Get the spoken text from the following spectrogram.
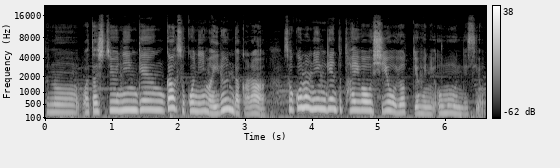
その私という人間がそこに今いるんだからそこの人間と対話をしようよっていうふうに思うんですよ。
